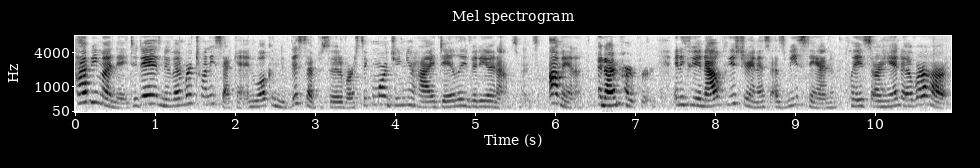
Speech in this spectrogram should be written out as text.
Happy Monday! Today is November 22nd, and welcome to this episode of our Sycamore Junior High daily video announcements. I'm Anna. And I'm Harper. And if you would now please join us as we stand, place our hand over our heart,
